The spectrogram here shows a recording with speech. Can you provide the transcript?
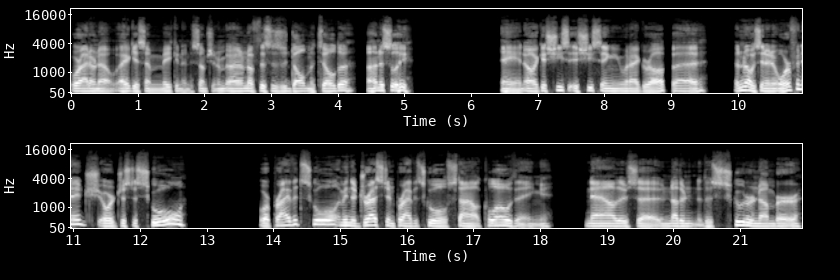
or I don't know. I guess I'm making an assumption. I don't know if this is adult Matilda, honestly. And oh, I guess she's is she singing when I grow up? Uh, I don't know. Is it an orphanage or just a school or private school? I mean, they're dressed in private school style clothing now there's uh, another, the scooter number.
